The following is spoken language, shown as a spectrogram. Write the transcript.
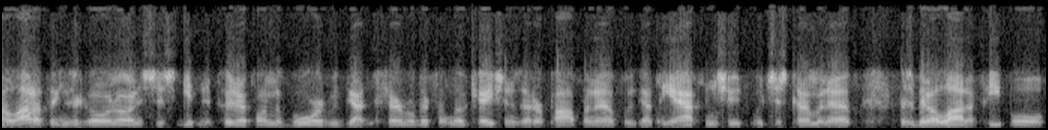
A lot of things are going on. It's just getting it put up on the board. We've got several different locations that are popping up. We've got the Afton shoot, which is coming up. There's been a lot of people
